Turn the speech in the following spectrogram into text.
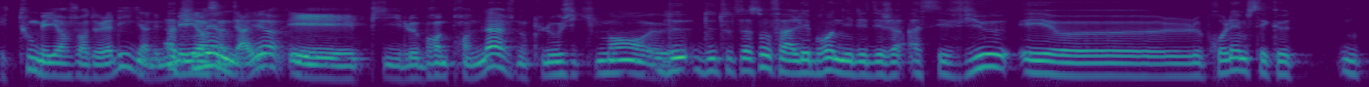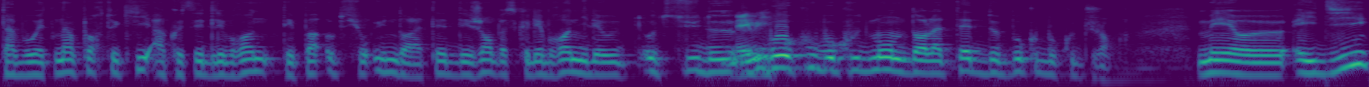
des tout meilleurs joueurs de la ligue, hein, les ah, meilleurs intérieurs. Et puis LeBron prend de l'âge, donc logiquement. Euh, de, de, toute façon, enfin LeBron, il est déjà assez vieux. Et euh, le problème, c'est que t'as beau être n'importe qui à côté de LeBron, t'es pas option 1 dans la tête des gens parce que LeBron, il est au-dessus de beaucoup, beaucoup de monde dans la tête de beaucoup, beaucoup de gens. Mais euh, AD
